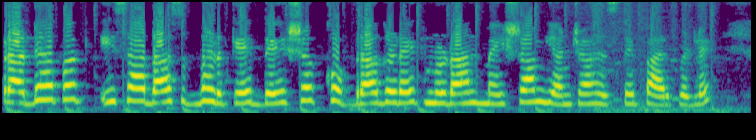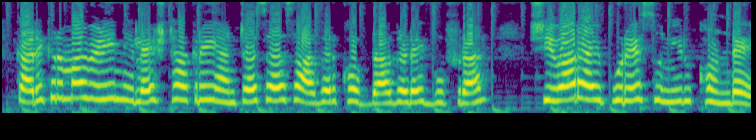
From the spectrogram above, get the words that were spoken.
प्राध्यापक इसादास भडके देशक खोब्रागडे मृणाल मेश्राम यांच्या हस्ते पार पडले. कार्यक्रमावेळी निलेश ठाकरे यांच्यासह सागर खोब्रागडे गुफरान शिवा रायपुरे सुनील खोंडे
